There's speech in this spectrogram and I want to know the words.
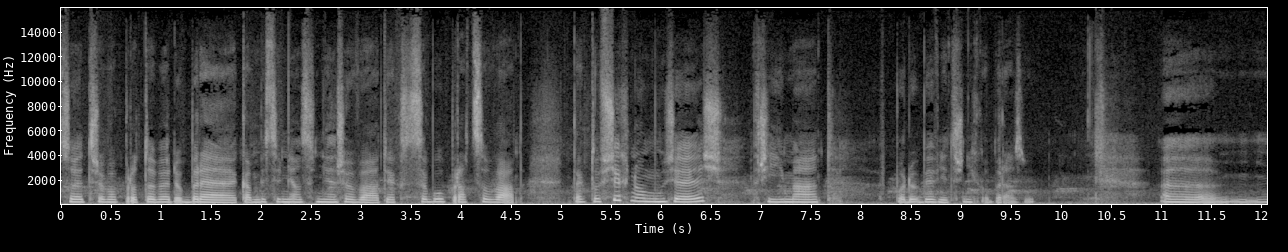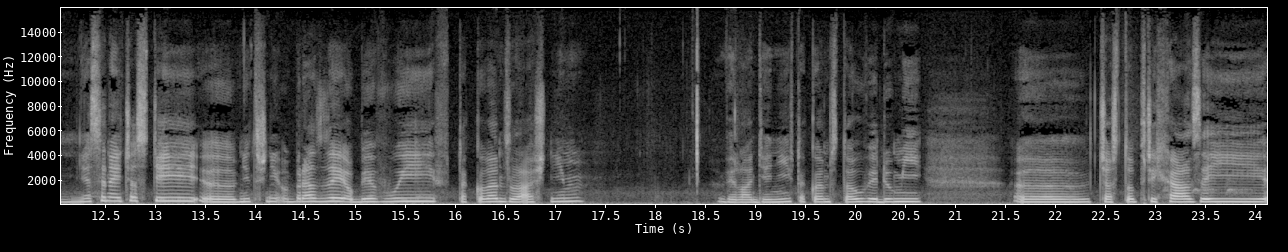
co je třeba pro tebe dobré, kam by si měl směřovat, jak se sebou pracovat, tak to všechno můžeš přijímat v podobě vnitřních obrazů. Eh, mně se nejčastěji eh, vnitřní obrazy objevují v takovém zvláštním vyladění, v takovém stavu vědomí. Eh, často přicházejí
